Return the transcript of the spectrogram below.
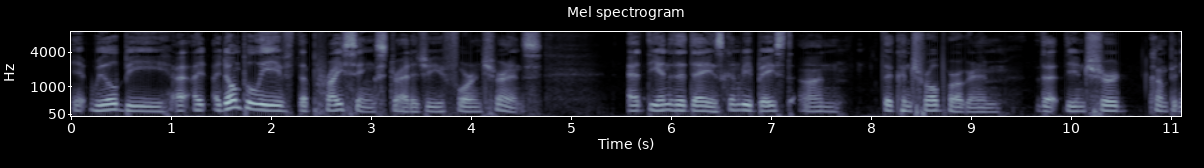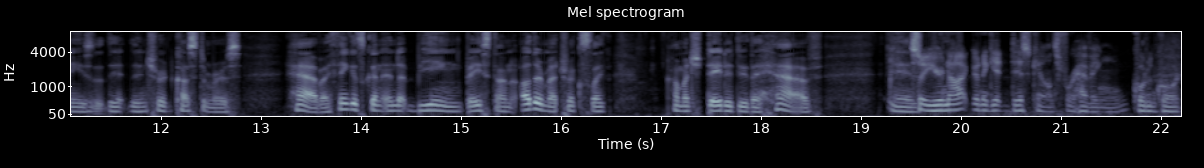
it will be. I, I don't believe the pricing strategy for insurance at the end of the day is going to be based on the control program that the insured companies, the, the insured customers have. I think it's going to end up being based on other metrics like how much data do they have. And so you're not going to get discounts for having quote unquote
